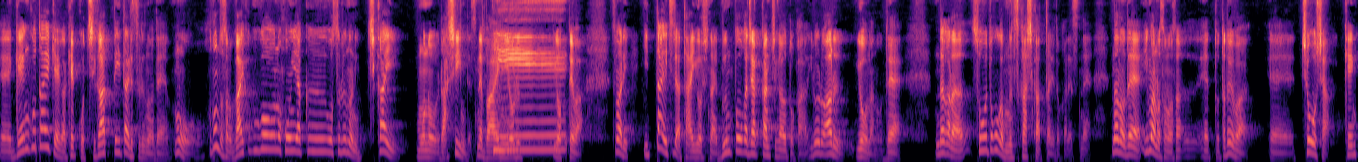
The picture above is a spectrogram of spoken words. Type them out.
えー言語体系が結構違っていたりするので、もうほとんどその外国語の翻訳をするのに近いものらしいんですね、場合による、よっては。つまり、1対1では対応しない。文法が若干違うとか、いろいろあるようなので、だから、そういうところが難しかったりとかですね。なので、今のその、えっと、例えば、えー聴者、県、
